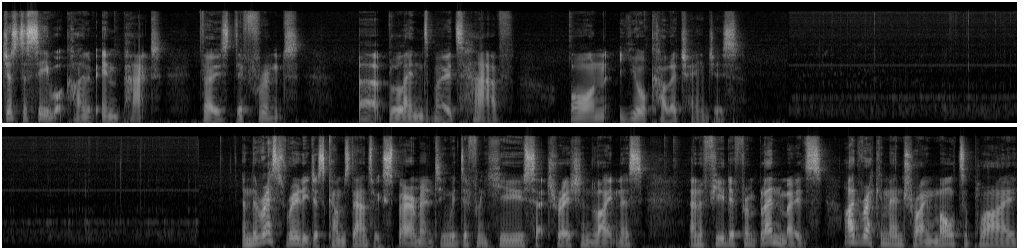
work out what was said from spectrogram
just to see what kind of impact those different uh, blend modes have on your color changes. And the rest really just comes down to experimenting with different hue, saturation, lightness, and a few different blend modes. I'd recommend trying multiply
